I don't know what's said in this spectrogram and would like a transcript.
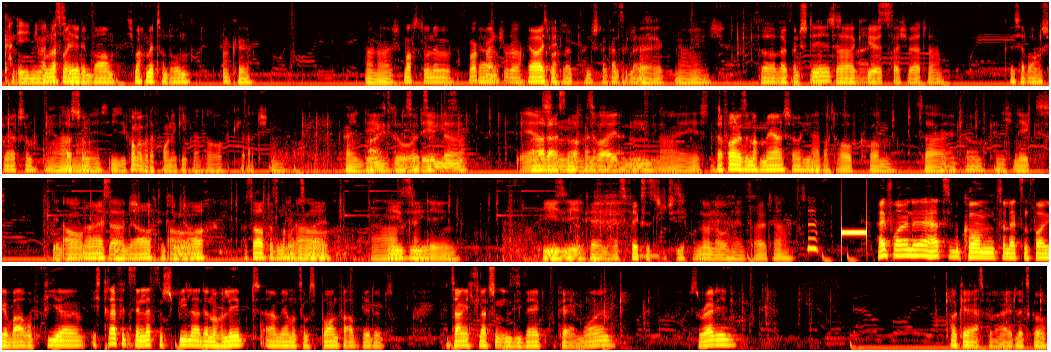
Kann eh niemand Komm, lass mal hier den Baum. Ich mach mit und oben. Okay. Na, nice. Machst du eine Workbench oder? Ja, ich mach Workbench, dann kannst du gleich. Perfekt, nice. So, Workbench steht. Zack, hier Nice. zwei Schwerter. Okay, ich habe auch ein Schwert schon. Ja, Passt schon. nice, easy. Komm einfach da vorne, Gegner drauf, klatschen. Kein Ding, Ah, ich glaub, so, so den easy. da. Den Ah, da ist ersten noch einer zweiten, nice. Da vorne sind noch mehr, schau hier. Einfach draufkommen, zack, Okay, kenn ich nix. Den auch, Nice, den haben wir auch, den kriegen wir Auch. Pass auf, da sind nochmal zwei. Ach, Easy. kein Ding. Easy. Okay, nice. Fix ist GG. Nur No-Hands, Alter. Hi Freunde, herzlich willkommen zur letzten Folge Varo 4. Ich treffe jetzt den letzten Spieler, der noch lebt. Ähm, wir haben uns zum Spawn verabredet. Ich würde sagen, ich klatsche ihn easy weg. Okay, moin. Du ready? Okay, er ist bereit. Let's go.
